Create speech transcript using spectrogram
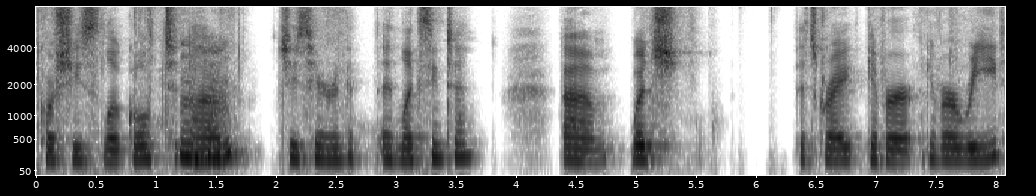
of course, she's local. To, um, she's here in, in Lexington, um, which it's great. Give her give her a read.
